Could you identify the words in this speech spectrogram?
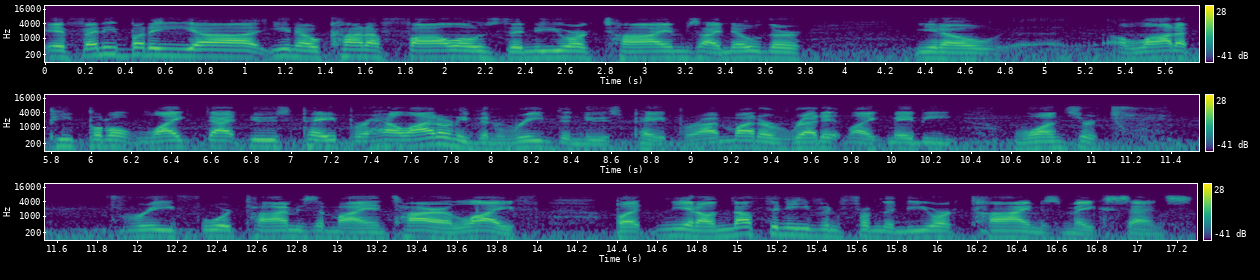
if anybody, uh, you know, kind of follows the New York Times, I know they're, you know, a lot of people don't like that newspaper. Hell, I don't even read the newspaper. I might have read it like maybe once or three, four times in my entire life. But, you know, nothing even from the New York Times makes sense.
